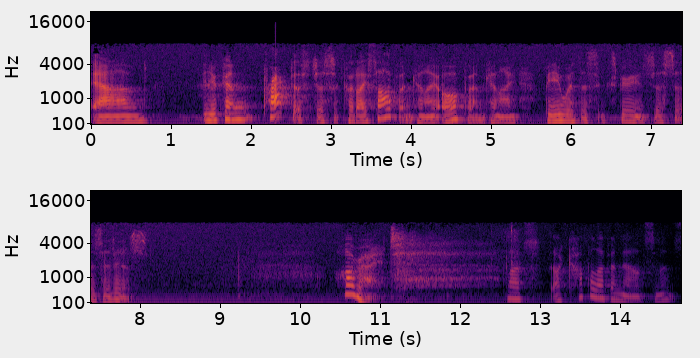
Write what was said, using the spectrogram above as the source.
and you can practice. Just could I soften? Can I open? Can I be with this experience just as it is? All right. Let's a couple of announcements.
